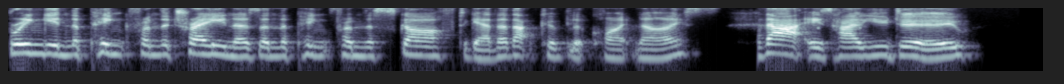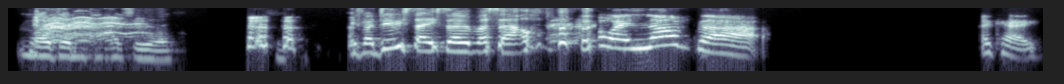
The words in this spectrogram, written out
bring in the pink from the trainers and the pink from the scarf together. That could look quite nice. That is how you do modern casual. if I do say so myself. Oh, I love that. Okay.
